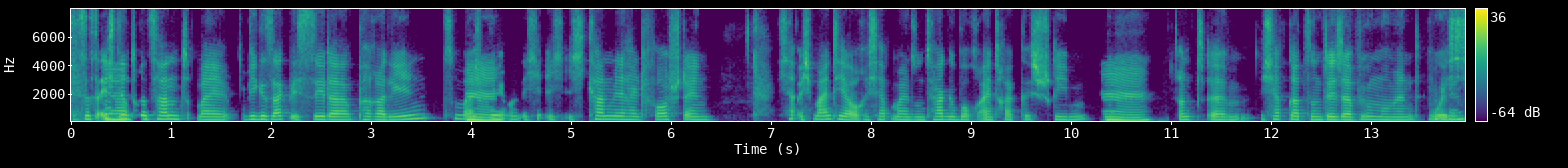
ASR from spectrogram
Das ist echt Ja. interessant, weil, wie gesagt, ich sehe da Parallelen zum Beispiel Mhm. und ich ich ich kann mir halt vorstellen ich habe ich meinte ja auch, ich habe mal so 'n Tagebucheintrag geschrieben Mhm. und, ähm, ich habe grad so 'n Déjà-vu-Moment, wo ich Okay.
